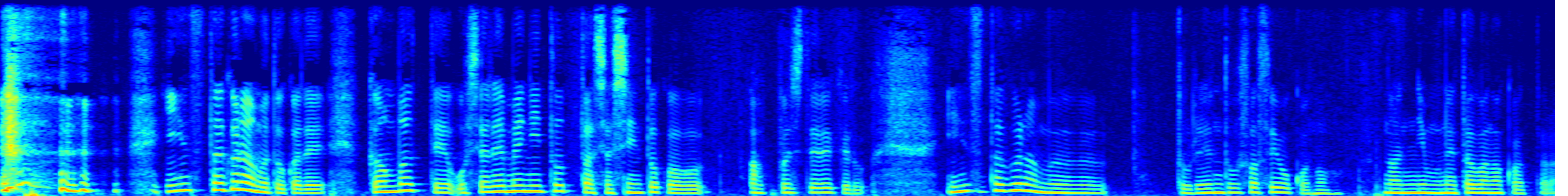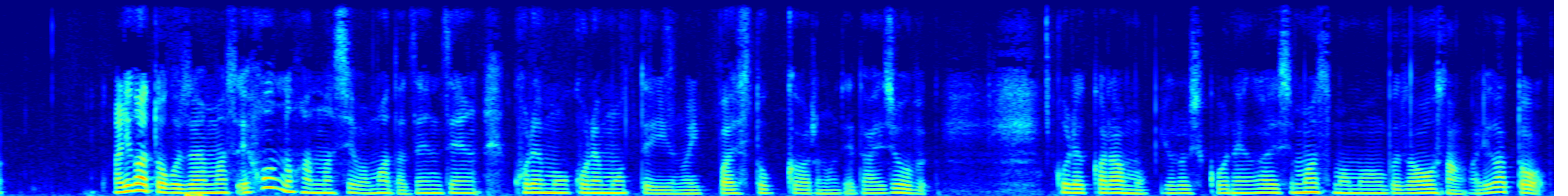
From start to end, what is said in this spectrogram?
インスタグラムとかで頑張っておしゃれめに撮った写真とかをアップしてるけど、インスタグラムと連動させようかな。何にもネタがなかったら。ありがとうございます。絵本の話はまだ全然これもこれもっていうのいっぱいストックあるので大丈夫。これからもよろしくお願いします。ママオブザオさん、ありがとう。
